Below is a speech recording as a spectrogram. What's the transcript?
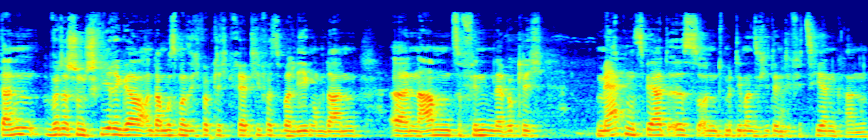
dann wird das schon schwieriger und da muss man sich wirklich kreativ was überlegen, um da einen äh, Namen zu finden, der wirklich merkenswert ist und mit dem man sich identifizieren kann.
